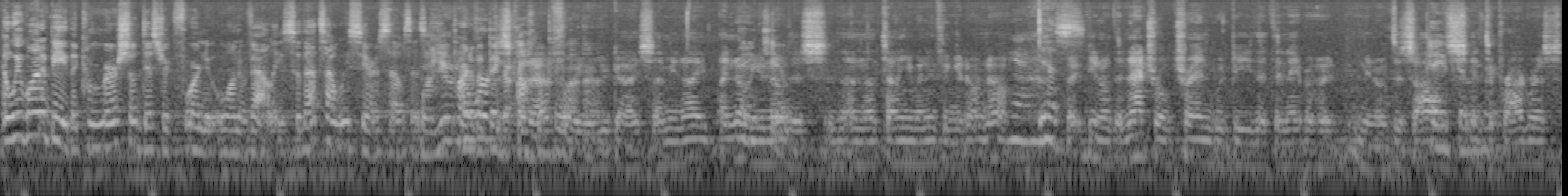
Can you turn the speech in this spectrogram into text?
and we want to be the commercial district for Nuuanu Valley. So that's how we see ourselves as Well, you, part of a bigger is out for you, you guys. I mean, I, I know Thank you know this, and I'm not telling you anything you don't know. Yeah. Yes. But, you know, the natural trend would be that the neighborhood, you know, dissolves into progress,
